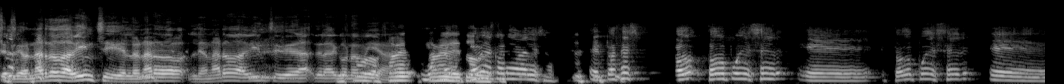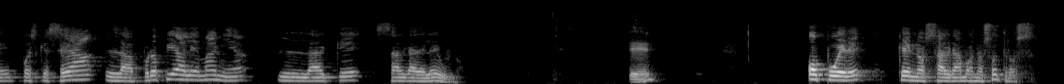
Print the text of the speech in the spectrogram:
El Leonardo da Vinci, el Leonardo, Leonardo da Vinci de la, economía. No, me acordaba de eso. Entonces, todo, puede ser, eh, todo puede ser eh, pues que sea la propia Alemania la que salga del euro. Eh. O puede que nos salgamos nosotros.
